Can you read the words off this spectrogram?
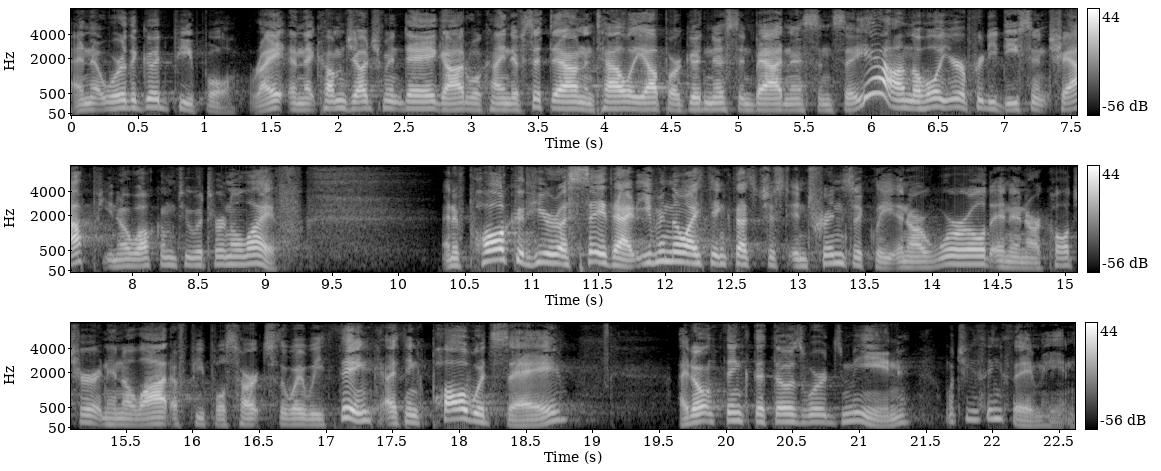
and that we're the good people, right? And that come judgment day, God will kind of sit down and tally up our goodness and badness and say, yeah, on the whole, you're a pretty decent chap. You know, welcome to eternal life. And if Paul could hear us say that, even though I think that's just intrinsically in our world and in our culture and in a lot of people's hearts the way we think, I think Paul would say, I don't think that those words mean what you think they mean.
